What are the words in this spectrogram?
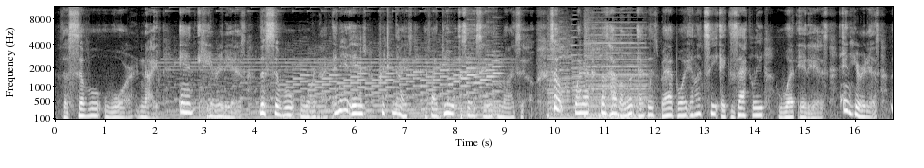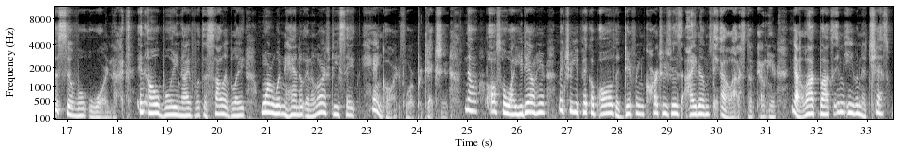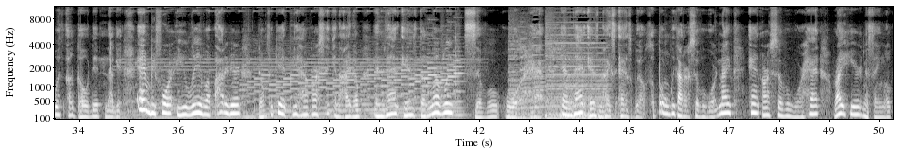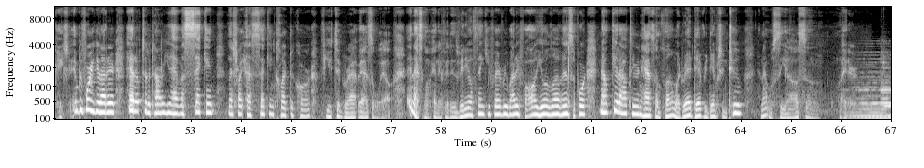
the Civil War knife. And here it is, the Civil War knife. And it is pretty nice if I do say so myself. So why not let's have a look at this bad boy and let's see exactly what it is. And here it is, the Civil War knife. An old Bowie knife with a solid blade, worn wooden handle, and a large D-shaped handguard for protection. Now, also while you're down here, make sure you pick up all the different cartridges, items. Got a lot of stuff down here. You got a lockbox and even a chest with a golden nugget. And before you leave up out of here, don't forget we have our second item, and that is the lovely Civil War hat. And that is nice as well. So boom, we got our Civil War knife and our Civil War hat right here in the same location. And before you get out of here, head up to the tower. You have a second, that's right, a second collector card for you to grab as well. And that's going to end it for this video. Thank you for everybody for all your love and support. Now get out there and have some fun with Red Dead Redemption 2, and I will see y'all soon. Later.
